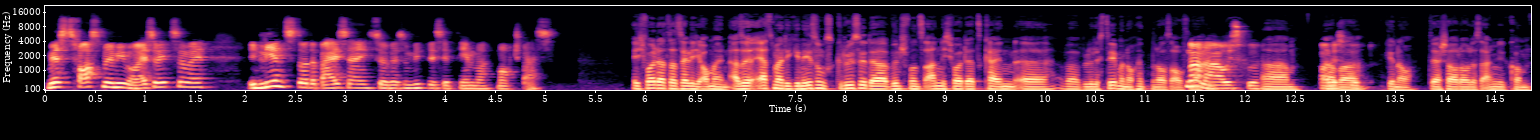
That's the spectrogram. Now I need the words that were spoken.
Müsst fast mal mitmachen. Also jetzt einmal in Lienz da dabei sein, so also Mitte September, macht Spaß. Ich wollte tatsächlich auch meinen. Also erstmal die Genesungsgrüße, da wünschen wir uns an. Ich wollte jetzt kein äh, aber blödes Thema noch hinten raus aufmachen. Nein, nein, alles gut. Ähm, Alles aber gut. genau, der Shoutout ist angekommen.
